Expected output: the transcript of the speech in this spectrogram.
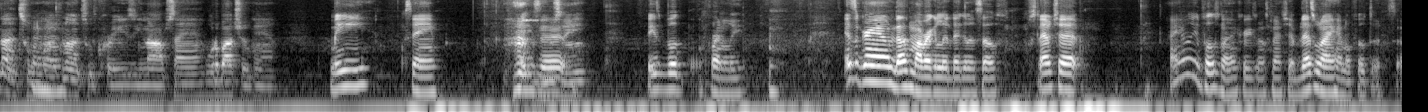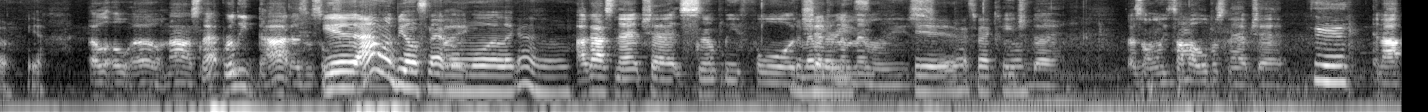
Nothing too Mm-hmm. much, nothing too crazy. You know what I'm saying? What about you, Cam? Me, same. you know said- what I'm saying? Facebook friendly. Instagram, that's my regular regular self. Snapchat, I ain't really post nothing crazy on Snapchat, but that's when I ain't have no filter. So yeah. LOL. Nah, Snap really died as a social Yeah, I don't want to be on Snap no more. Like I don't know. I got Snapchat simply for The checking the memories. memories Yeah, that's factual. each day. That's the only time I open Snapchat. Yeah. and I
